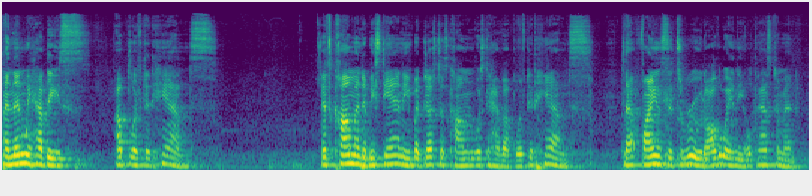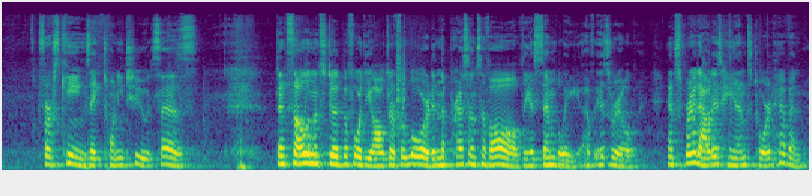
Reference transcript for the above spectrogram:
And then we have these uplifted hands. It's common to be standing, but just as common was to have uplifted hands. That finds its root all the way in the Old Testament. 1 Kings 8:22 it says, Then Solomon stood before the altar of the Lord in the presence of all the assembly of Israel and spread out his hands toward heaven.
